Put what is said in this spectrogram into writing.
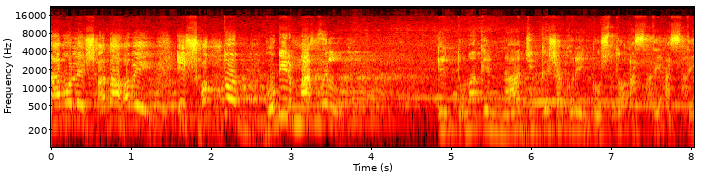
না বলে সাদা হবে। এ শক্ত বডির মাসেল তোমাকে না জিজ্ঞাসা করে গোস্ত আস্তে আস্তে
